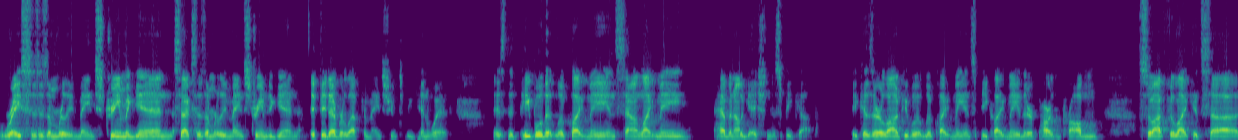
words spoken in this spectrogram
racism really mainstream again, sexism really mainstreamed again, if it ever left the mainstream to begin with, is that people that look like me and sound like me have an obligation to speak up because there are a lot of people that look like me and speak like me that are part of the problem. So I feel like it's uh,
